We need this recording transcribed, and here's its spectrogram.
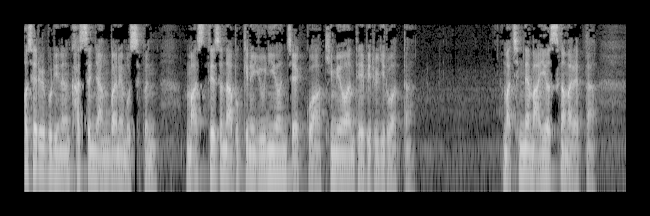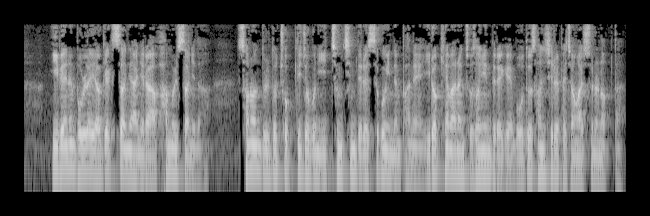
허세를 부리는 갓쓴 양반의 모습은 마스트에서 나부끼는 유니언 잭과 기묘한 대비를 이루었다. 마침내 마이어스가 말했다. 이 배는 본래 여객선이 아니라 화물선이다. 선원들도 좁디 좁은 2층 침대를 쓰고 있는 판에 이렇게 많은 조선인들에게 모두 선실을 배정할 수는 없다.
